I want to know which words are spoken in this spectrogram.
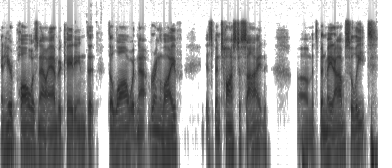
And here Paul was now advocating that the law would not bring life. It's been tossed aside. Um, it's been made obsolete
